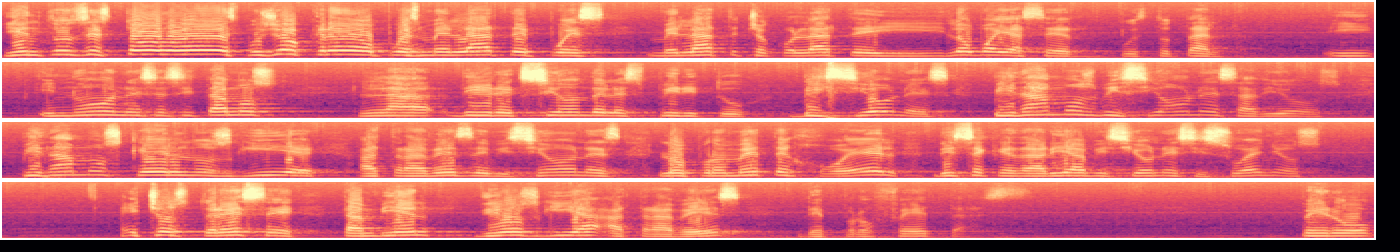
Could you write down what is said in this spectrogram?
Y entonces todo es, pues yo creo, pues me late, pues me late chocolate y lo voy a hacer, pues total. Y, y no necesitamos la dirección del Espíritu, visiones, pidamos visiones a Dios. Pidamos que Él nos guíe a través de visiones. Lo promete Joel, dice que daría visiones y sueños. Hechos 13, también Dios guía a través de profetas. Pero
